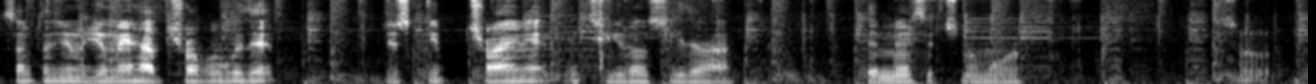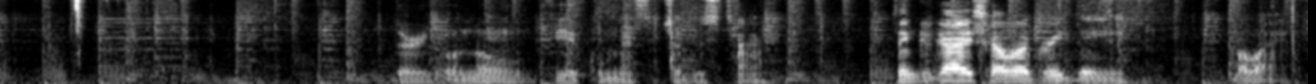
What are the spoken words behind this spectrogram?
Sometimes you, you may have trouble with it. Just keep trying it until you don't see the the message no more. So there you no vehicle message at this time. Thank you guys. Have a great day. Bye bye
